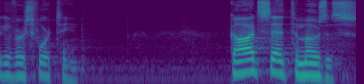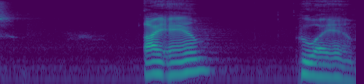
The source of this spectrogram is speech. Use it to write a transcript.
Look at verse 14. God said to Moses, I am who I am.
